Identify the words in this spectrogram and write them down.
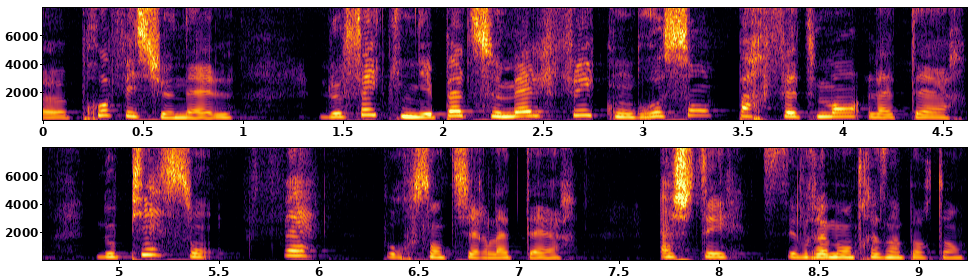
euh, professionnels, le fait qu'il n'y ait pas de semelle fait qu'on ressent parfaitement la terre. Nos pieds sont faits pour sentir la terre. Acheter, c'est vraiment très important.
